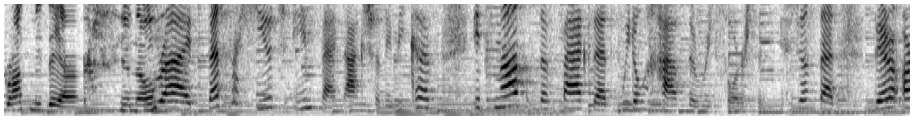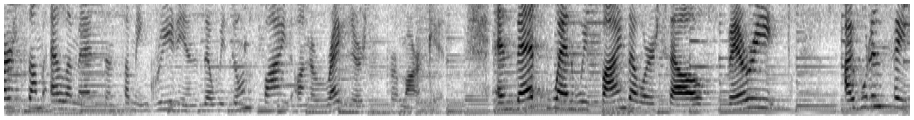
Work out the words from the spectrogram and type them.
brought me there you know? Right. That's a huge impact actually because it's not the fact that we don't have the resources. It's just that there are some elements and some ingredients that we don't find on a regular supermarket. And that's when we find ourselves very i wouldn't say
